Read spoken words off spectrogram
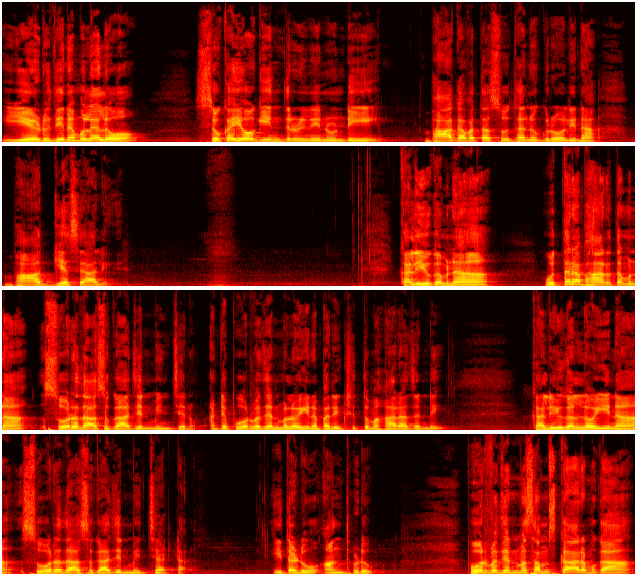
ఏడు దినములలో సుఖయోగీంద్రుని నుండి భాగవత సుధను గ్రోలిన భాగ్యశాలి. కలియుగమున ఉత్తర భారతమున సూరదాసుగా జన్మించెను. అంటే పూర్వజన్మలో ఈయన పరీక్షిత్తు మహారాజ్ అండి కలియుగంలో ఈయన సూరదాసుగా జన్మించాట. ఇతడు అంధుడు. పూర్వజన్మ సంస్కారముగా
